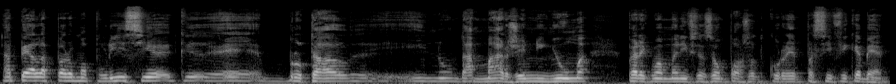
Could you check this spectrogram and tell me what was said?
apela para uma polícia que é brutal e não dá margem nenhuma para que uma manifestação possa decorrer pacificamente.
